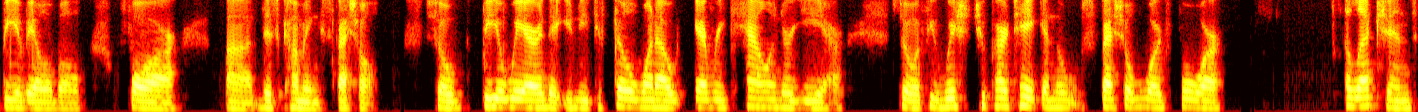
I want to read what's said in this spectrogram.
be available for uh, this coming special. So be aware that you need to fill one out every calendar year. So if you wish to partake in the special Ward 4 elections,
